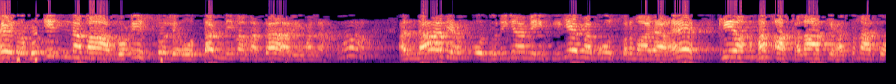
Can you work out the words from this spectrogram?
اے لوگ انما بعثت لأتمم اس الاخلاق اللہ نے ہم کو دنیا میں اس لیے محبوس فرمایا ہے کہ ہم اخلاق حسنا کو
